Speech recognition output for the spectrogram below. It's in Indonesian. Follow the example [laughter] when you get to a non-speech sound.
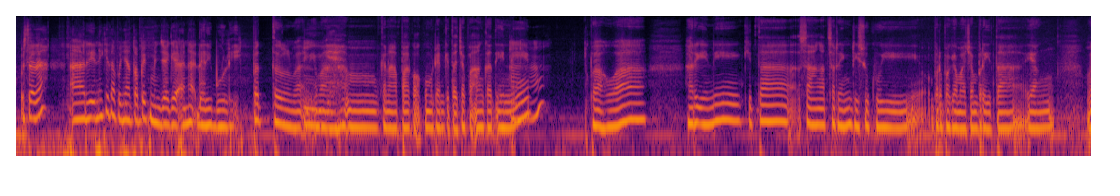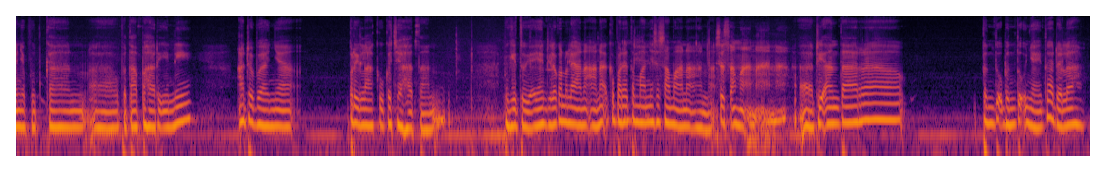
Ustazah, hari ini kita punya topik menjaga anak dari bullying. Betul Mbak Nima. Iya. Hmm, kenapa kok kemudian kita coba angkat ini? Mhm. Bahwa hari ini kita sangat sering disuguhi berbagai macam berita yang menyebutkan eh, betapa hari ini ada banyak perilaku kejahatan begitu ya yang dilakukan oleh anak-anak kepada temannya sesama anak-anak. Sesama anak-anak. Eh, di antara bentuk-bentuknya itu adalah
